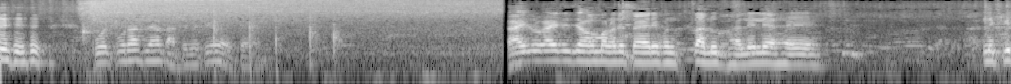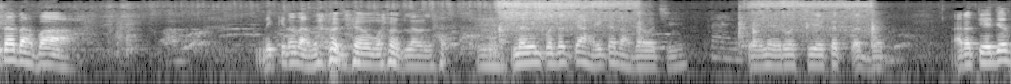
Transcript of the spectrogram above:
पोट पुरा असल्यावर खाते बिते घर काय काय जो काय ते जेवण बनवायची तयारी पण चालू झालेली आहे. निकिता धाबा. निकिता धाब्यावर जेवण बनवत लावला. नवीन पद्धत काय आहे का धाब्यावरची? त्याने रोजची एकच पद्धत. अरे ते दिवस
